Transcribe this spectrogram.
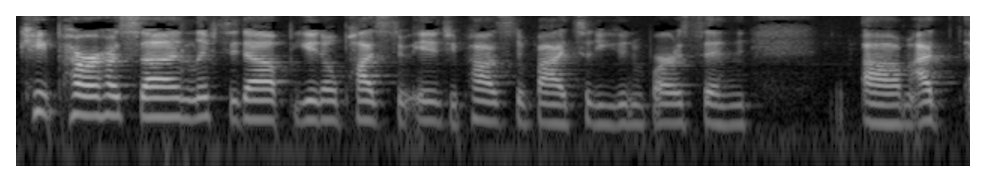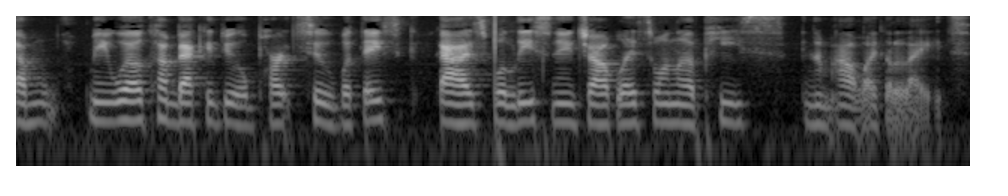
keep her, her son lifted up, you know, positive energy, positive vibe to the universe. And, um, I, I mean, we'll come back and do a part two. But thanks, guys, for listening. God bless, one love, peace, and I'm out like a light.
